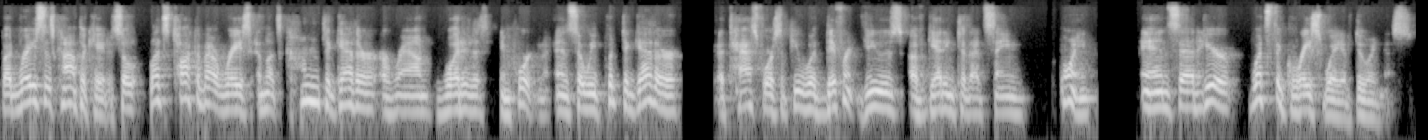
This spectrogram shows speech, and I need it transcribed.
But race is complicated. So let's talk about race and let's come together around what is important. And so we put together a task force of people with different views of getting to that same point and said, here, what's the grace way of doing this?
